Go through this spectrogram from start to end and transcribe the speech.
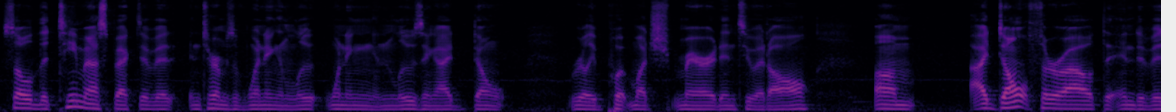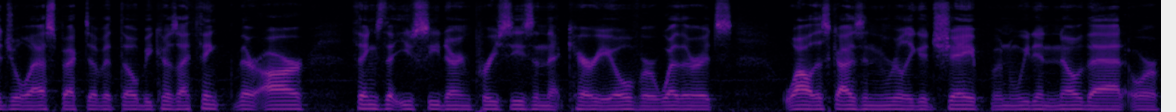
So the team aspect of it, in terms of winning and lo- winning and losing, I don't really put much merit into at all. Um, I don't throw out the individual aspect of it though, because I think there are things that you see during preseason that carry over. Whether it's wow, this guy's in really good shape and we didn't know that, or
